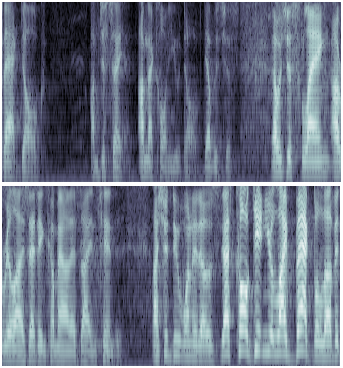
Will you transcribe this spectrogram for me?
back, dog. I'm just saying. I'm not calling you a dog. That was just that was just slang. I realized that didn't come out as I intended. I should do one of those. That's called getting your life back, beloved.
